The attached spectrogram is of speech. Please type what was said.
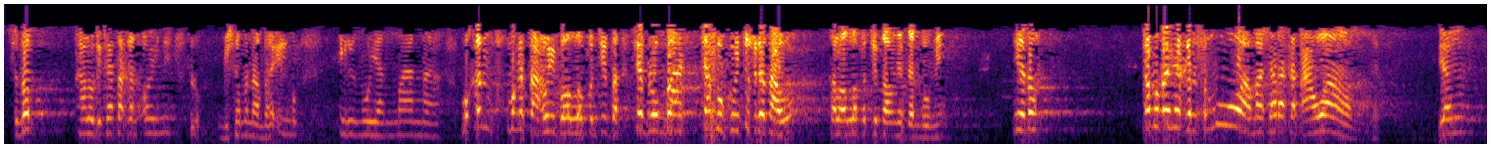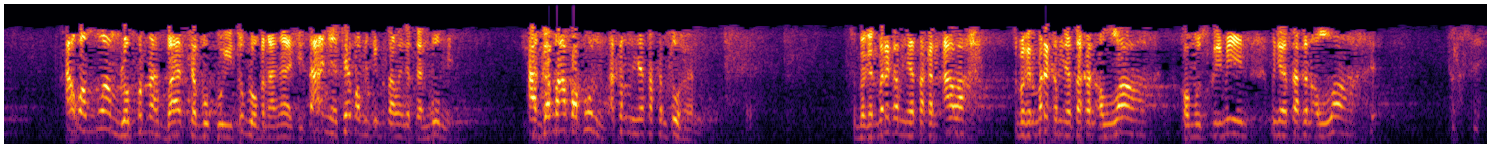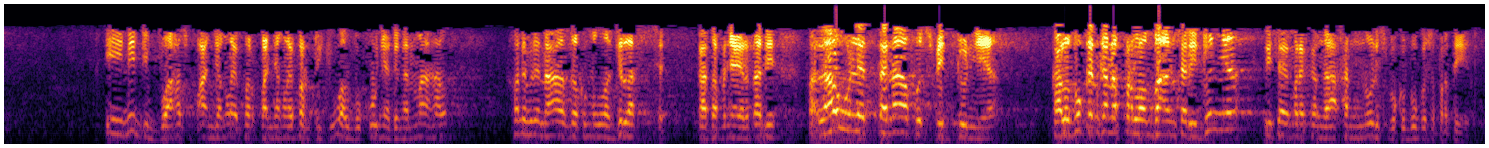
Sebab kalau dikatakan, oh ini bisa menambah ilmu. Ilmu yang mana? Bukan mengetahui bahwa Allah pencipta. Saya belum baca buku itu sudah tahu. Kalau Allah pencipta langit dan bumi. Iya toh? Kamu tanyakan semua masyarakat awam. Yang awam-awam belum pernah baca buku itu, belum pernah ngaji. Tanya siapa pencipta langit dan bumi. Agama apa pun akan menyatakan Tuhan. Sebagian mereka menyatakan Allah. Sebagian mereka menyatakan Allah. Kaum muslimin menyatakan Allah. Selesai. Ini dibahas panjang lebar, panjang lebar, dijual bukunya dengan mahal. jelas kata penyair tadi, laulat tanafus fid dunya. Kalau bukan karena perlombaan cari dunia, niscaya mereka nggak akan menulis buku-buku seperti itu.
